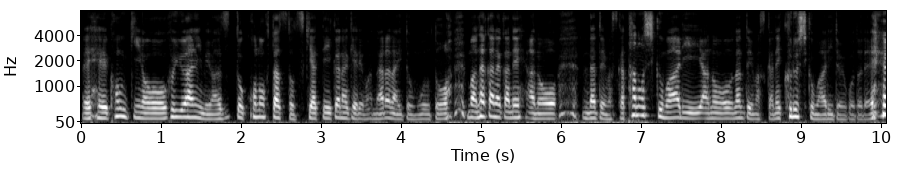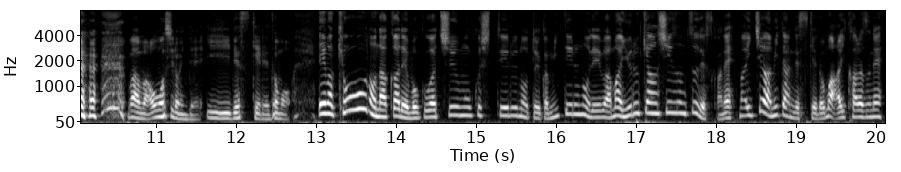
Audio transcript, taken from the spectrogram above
えー、今期の冬アニメはずっとこの2つと付き合っていかなければならないと思うと、まあなかなかね、あの、なんと言いますか、楽しくもあり、あの、なんと言いますかね、苦しくもありということでまあまあ面白いんでいいですけれども、えー、まあ今日の中で僕が注目しているのというか見てるのでは、まあゆるキャンシーズン2ですかね。まあ1話見たんですけど、まあ、相変わらずね、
